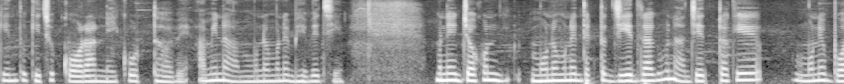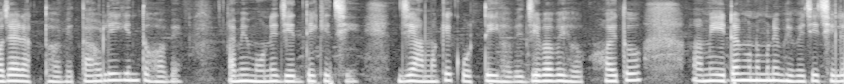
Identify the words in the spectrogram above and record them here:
কিন্তু কিছু করার নেই, করতে হবে। আমি না মনে মনে ভেবেছি মানে যখন মনে মনে একটা জেদ রাখবে না, জেদটাকে মনে বজায় রাখতে হবে, তাহলেই কিন্তু হবে আমি মনে জেদ রেখেছি যে আমাকে করতেই হবে, যেভাবেই হোক হয়তো আমি এটা মনে মনে ভেবেছি, ছেলে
